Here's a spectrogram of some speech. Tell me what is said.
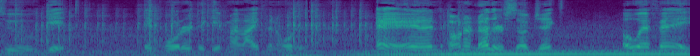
to get in order to get my life in order. And on another subject, OFA,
